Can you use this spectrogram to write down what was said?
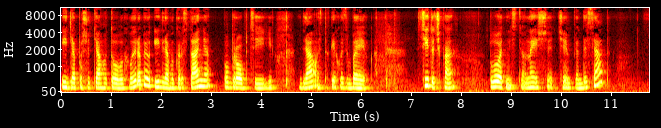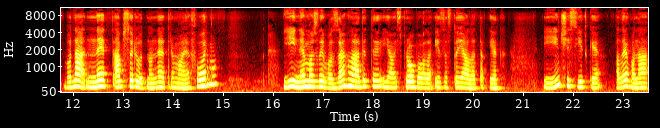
і для пошиття готових виробів, і для використання в обробці її для ось таких ось бейок. Сіточка плотністю нижче, ніж 50, вона не, абсолютно не тримає форму. Її неможливо загладити. Я ось спробувала і застояла, так як і інші сітки, але вона,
